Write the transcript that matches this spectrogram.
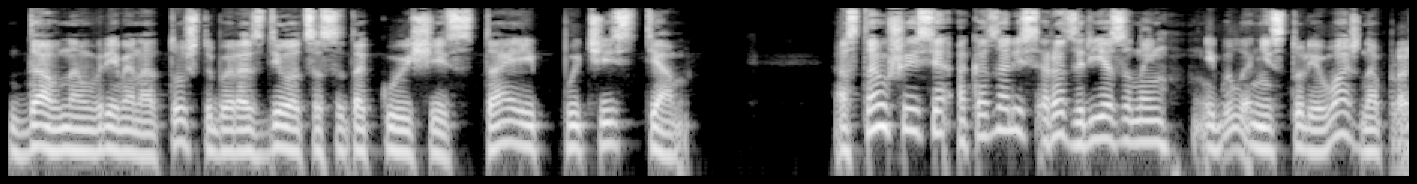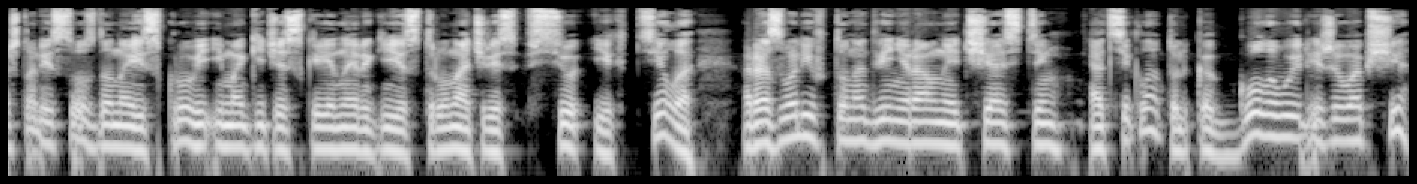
дав нам время на то, чтобы разделаться с атакующей стаей по частям. Оставшиеся оказались разрезаны, и было не столь важно, прошла ли созданная из крови и магической энергии струна через все их тело, развалив то на две неравные части, отсекла только голову или же вообще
